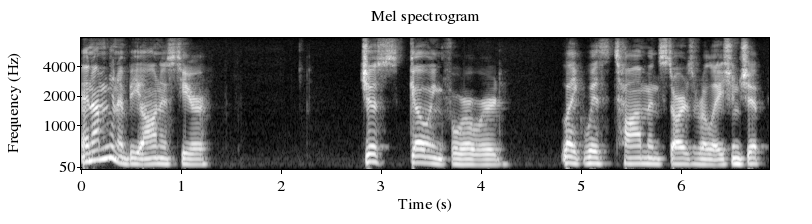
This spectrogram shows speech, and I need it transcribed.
And I'm going to be honest here. Just going forward, like with Tom and Star's relationship,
